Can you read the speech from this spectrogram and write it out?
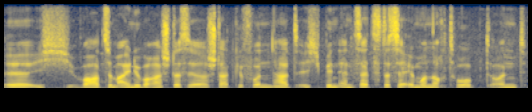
Äh, ich war zum einen überrascht, dass er stattgefunden hat. Ich bin entsetzt, dass er immer noch tobt und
